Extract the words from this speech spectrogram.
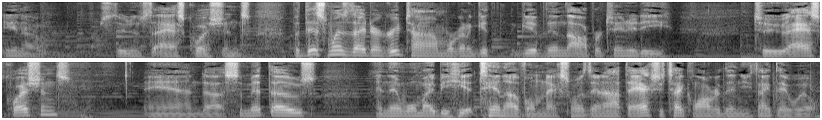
you know students to ask questions. But this wednesday during group time we're going to get give them the opportunity to ask questions and uh, submit those and then we'll maybe hit 10 of them next wednesday night. They actually take longer than you think they will.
